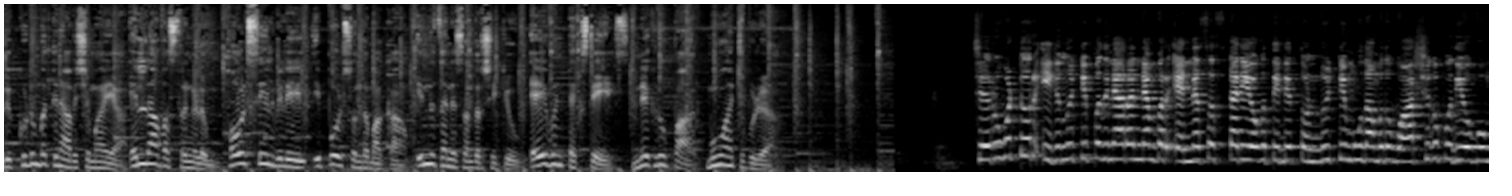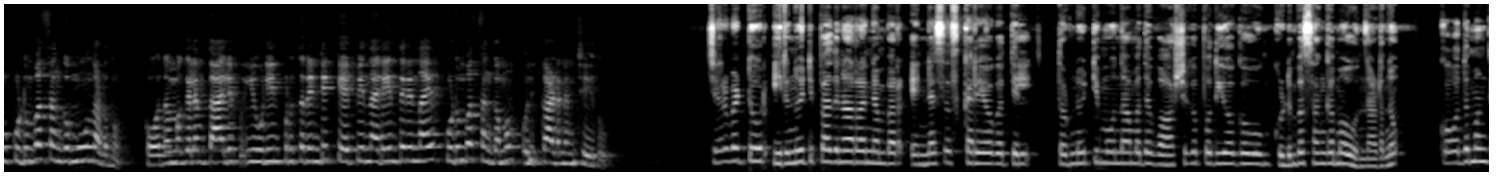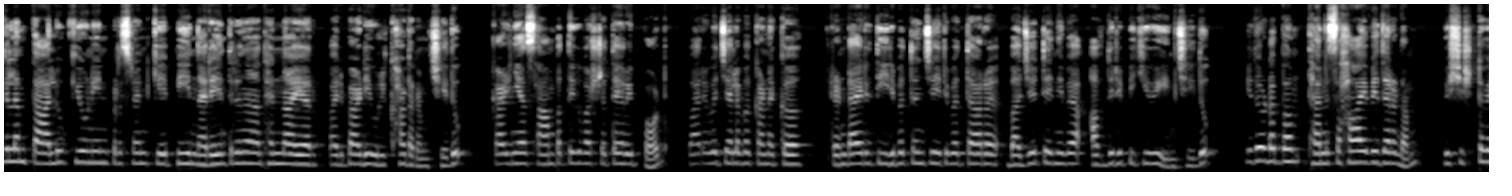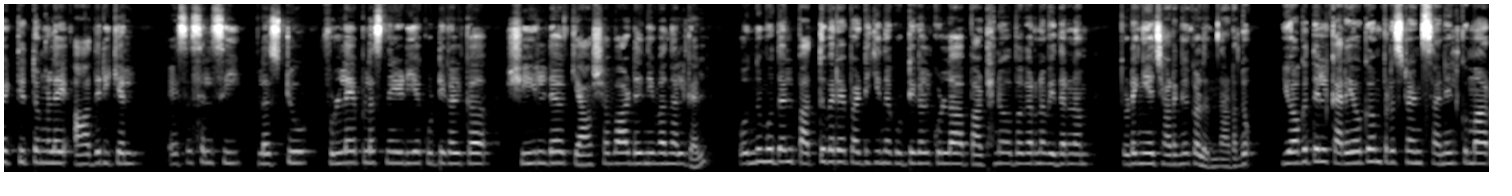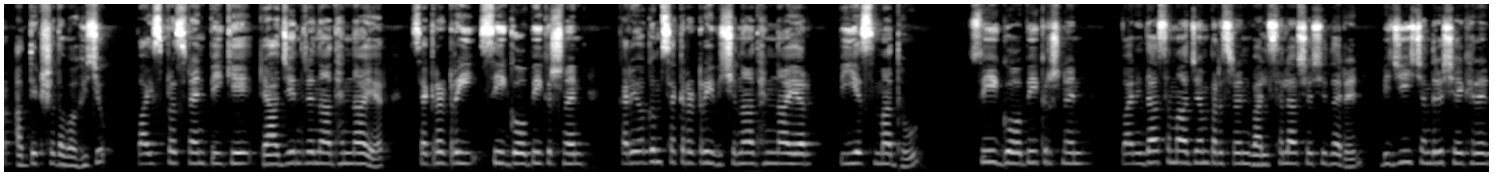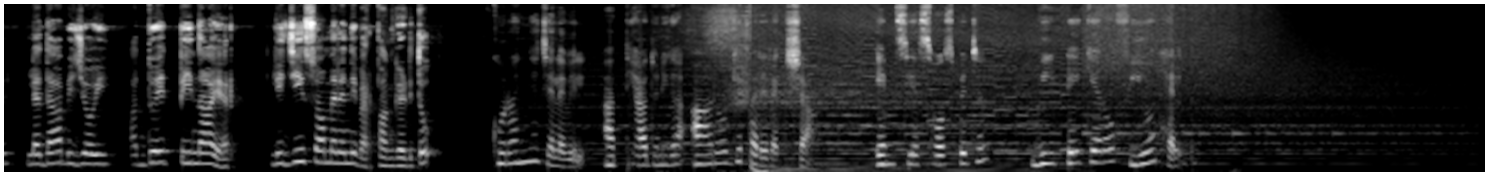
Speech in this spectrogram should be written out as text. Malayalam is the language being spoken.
ഒരു കുടുംബത്തിനാവശ്യമായ എല്ലാ വസ്ത്രങ്ങളും ഹോൾസെയിൽ വിലയിൽ ഇപ്പോൾ സ്വന്തമാക്കാം. ഇന്ന് തന്നെ സന്ദർശിക്കൂ. A one textiles Nehru park Muvattupuzha. Cheruvattoor ഇരുന്നൂറ്റി പതിനാറാം നമ്പർ എൻ എസ് എസ് കരയോഗത്തിന്റെ തൊണ്ണൂറ്റി മൂന്നാമത് വാർഷിക പൊതുയോഗവും കുടുംബസംഗമവും നടന്നു. Kothamangalam taluk union president K P Narendran Nair കുടുംബസംഗമം ഉദ്ഘാടനം ചെയ്തു. ചെറുവട്ടൂർ ഇരുന്നൂറ്റി പതിനാറാം നമ്പർ എൻ എസ് എസ് കരയോഗത്തിൽ തൊണ്ണൂറ്റി മൂന്നാമത് വാർഷിക പൊതുയോഗവും കുടുംബസംഗമവും നടന്നു. Kothamangalam taluk union president K P Narendranathan Nair പരിപാടി ഉദ്ഘാടനം ചെയ്തു. കഴിഞ്ഞ സാമ്പത്തിക വർഷത്തെ റിപ്പോർട്ട് വരവ് ചെലവ് കണക്ക് രണ്ടായിരത്തി ഇരുപത്തഞ്ച് ഇരുപത്തി ആറ് ബജറ്റ് എന്നിവ അവതരിപ്പിക്കുകയും ചെയ്തു. ഇതോടൊപ്പം ധനസഹായ വിതരണം വിശിഷ്ട വ്യക്തിത്വങ്ങളെ ആദരിക്കൽ S S L C plus two full A plus നേടിയ കുട്ടികൾക്ക് ഷീൽഡ് ക്യാഷ് അവാർഡ് എന്നിവ നൽകൽ ഒന്നു മുതൽ പത്ത് വരെ പഠിക്കുന്ന കുട്ടികൾക്കുള്ള പഠനോപകരണ വിതരണം തുടങ്ങിയ ചടങ്ങുകളും നടന്നു. യോഗത്തിൽ കരയോഗം പ്രസിഡന്റ് സനിൽകുമാർ അധ്യക്ഷത വഹിച്ചു. Vice president P K Rajendranathan Nair secretary C Gopikrishnan Karayogam secretary Viswanathan Nair P S Madhu C Gopikrishnan വനിതാ സമാജം പ്രസിഡന്റ് വത്സല ശശിധരൻ ബിജി ചന്ദ്രശേഖരൻ ലതാ ബിജോയ് അദ്വൈത് പി നായർ ലിജി സോമൻ എന്നിവർ പങ്കെടുത്തു. കുറഞ്ഞ ചെലവിൽ അത്യാധുനിക ആരോഗ്യ പരിരക്ഷ. M C S hospital we take care of your health.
